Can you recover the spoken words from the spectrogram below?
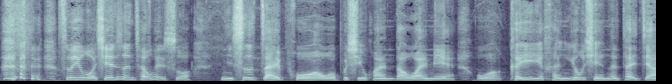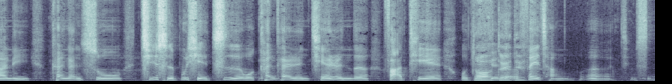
所以我先生才会说你是宅婆，我不喜欢到外面，我可以很悠闲的在家里看看书，即使不写字，我看看人前人的法帖，我就觉得非常嗯、就是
